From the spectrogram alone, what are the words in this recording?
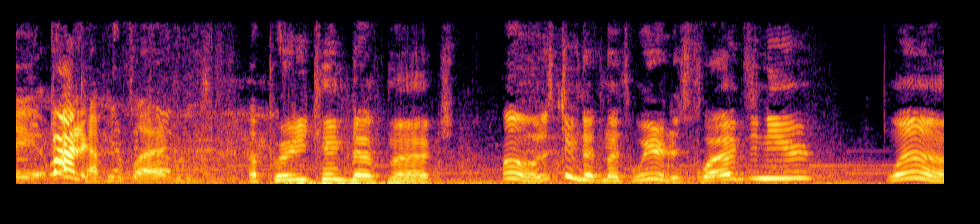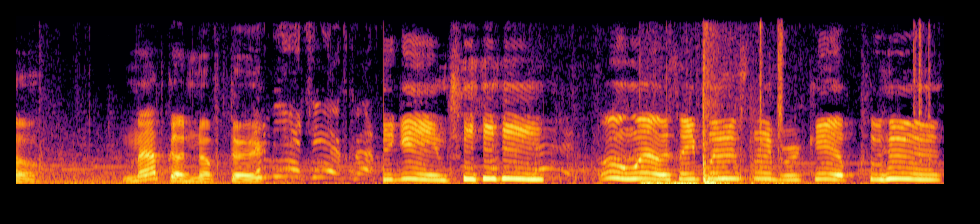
Panic! Capture the flag. A pretty team deathmatch. Oh, this team deathmatch weird. There's flags in here? Wow. Map got an update. The game. oh wow, that's how you play the sniper camp.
